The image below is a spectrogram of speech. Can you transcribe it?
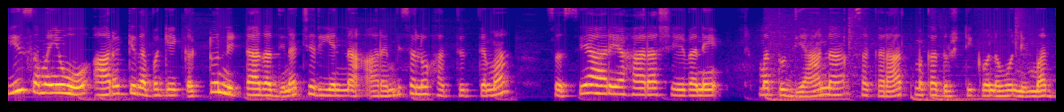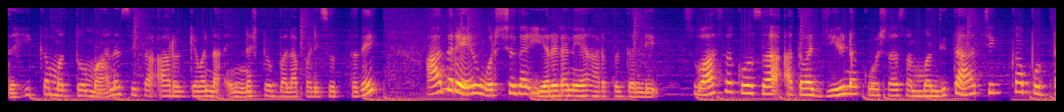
ಈ ಸಮಯವು ಆರೋಗ್ಯದ ಬಗ್ಗೆ ಕಟ್ಟುನಿಟ್ಟಾದ ದಿನಚರಿಯನ್ನು ಆರಂಭಿಸಲು ಅತ್ಯುತ್ತಮ ಸಸ್ಯಾಹಾರಿ ಆಹಾರ ಸೇವನೆ ಮತ್ತು ಧ್ಯಾನ ಸಕಾರಾತ್ಮಕ ದೃಷ್ಟಿಕೋನವು ನಿಮ್ಮ ದೈಹಿಕ ಮತ್ತು ಮಾನಸಿಕ ಆರೋಗ್ಯವನ್ನು ಇನ್ನಷ್ಟು ಬಲಪಡಿಸುತ್ತದೆ. ಆದರೆ ವರ್ಷದ ಎರಡನೇ ಅರ್ಥದಲ್ಲಿ ಶ್ವಾಸಕೋಶ ಅಥವಾ ಜೀರ್ಣಕೋಶ ಸಂಬಂಧಿತ ಚಿಕ್ಕ ಪುಟ್ಟ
